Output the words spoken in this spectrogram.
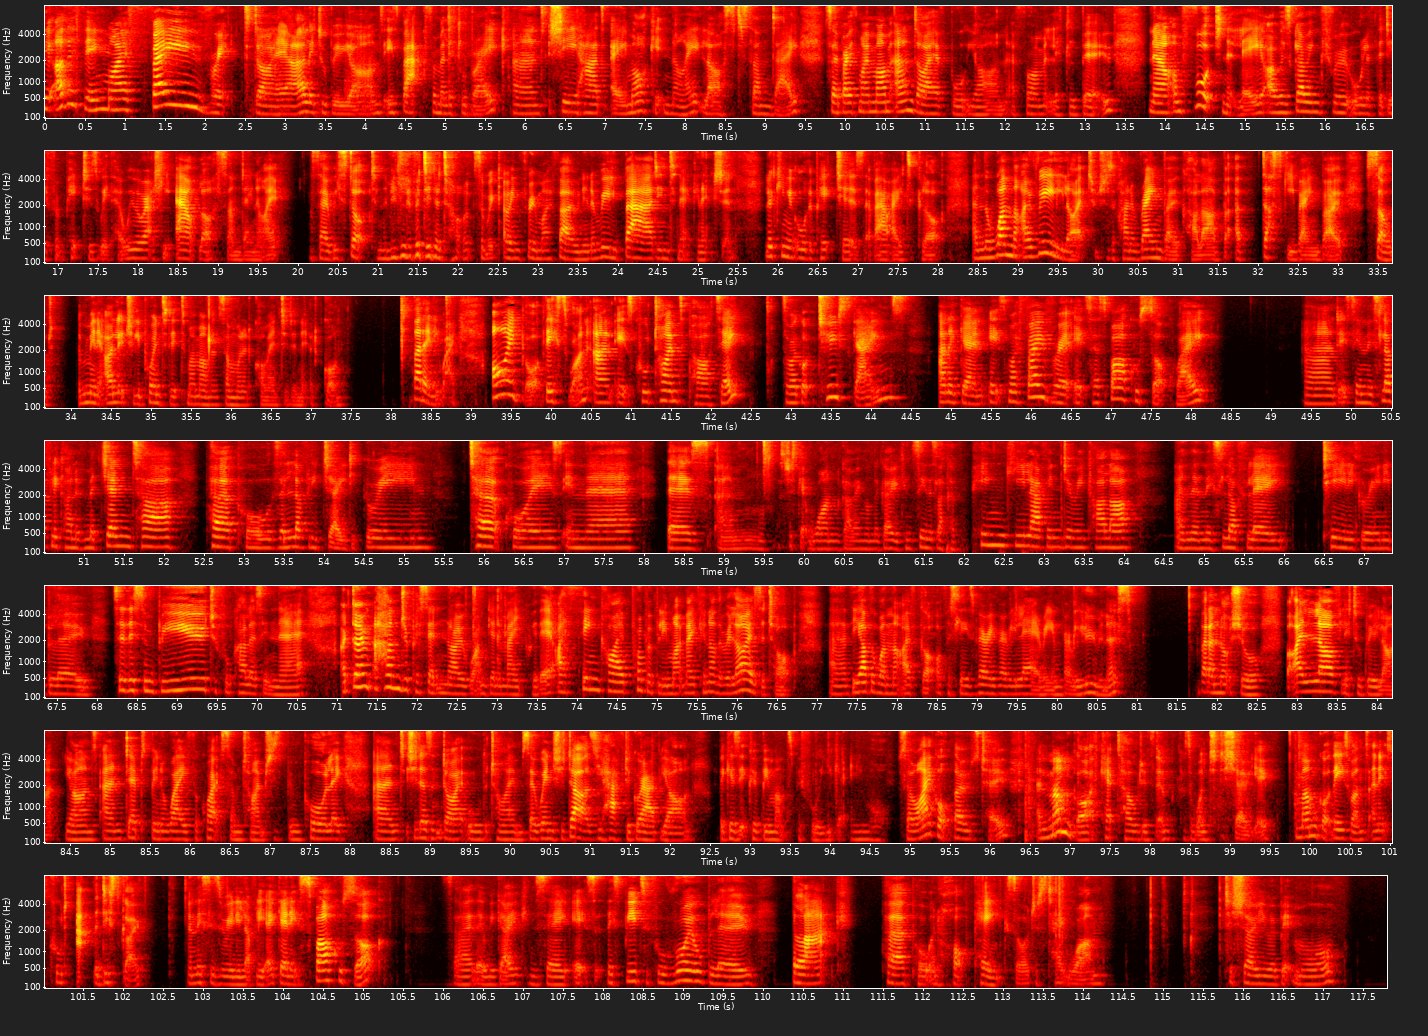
The other thing, my favourite dyer, Little Boo Yarns, is back from a little break and she had a market night last Sunday. So both my mum and I have bought yarn from Little Boo. Now, unfortunately, I was going through all of the different pictures with her. We were actually out last Sunday night so we stopped in the middle of a dinner dance and we're going through my phone in a really bad internet connection, looking at all the pictures about eight o'clock. And the one that I really liked, which was a kind of rainbow colour, but a dusky rainbow, sold. The minute I literally pointed it to my mum and someone had commented and it had gone. But anyway, I got this one and it's called Time to Party. So I got two skeins and again, it's my favourite. It's a sparkle sock weight and it's in this lovely kind of magenta, purple, there's a lovely jadey green, turquoise in there. There's, um, let's just get one going on the go. You can see there's like a pinky lavendery colour and then this lovely tealy greeny blue. So there's some beautiful colours in there. I don't 100% know what I'm going to make with it. I think I probably might make another Eliza top uh, the other one that I've got obviously is very, very leery and very luminous but I'm not sure. But I love Little Boo yarns, and Deb's been away for quite some time. She's been poorly, and she doesn't dye all the time. So when she does, you have to grab yarn because it could be months before you get any more. So I got those two, and Mum got. I've kept hold of them because I wanted to show you. Mum got these ones, and it's called At the Disco, and this is really lovely. Again, it's sparkle sock so there we go, you can see it's this beautiful royal blue, black, purple and hot pink. So I'll just take one to show you a bit more.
